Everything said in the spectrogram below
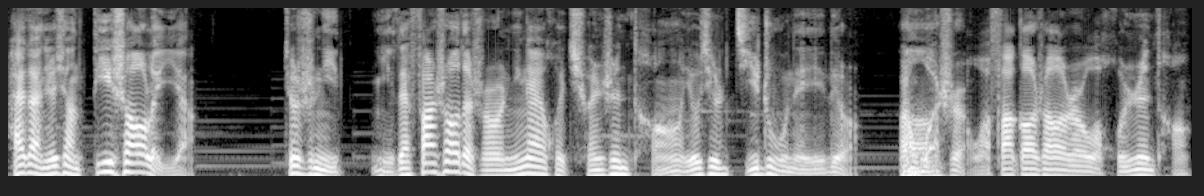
还感觉像低烧了一样，就是你你在发烧的时候，你应该会全身疼，尤其是脊柱那一溜。反正哦我是我发高烧的时候，我浑身疼，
